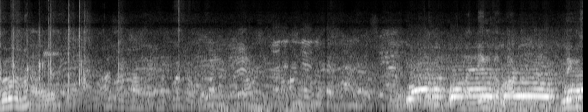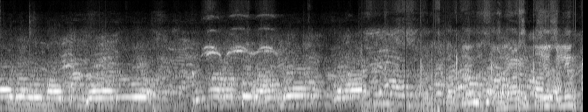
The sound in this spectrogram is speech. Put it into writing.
बरोबर ना माजी खेळाडू, इमारती रांगे, माझं एक लिंक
